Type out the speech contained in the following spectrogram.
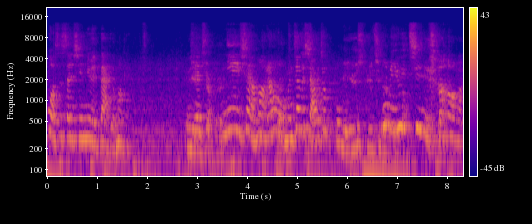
或者是身心虐待，有没有？有些捏一下，捏一下嘛，然后我们家的小孩就不明于于气，不明于气，你知道吗？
